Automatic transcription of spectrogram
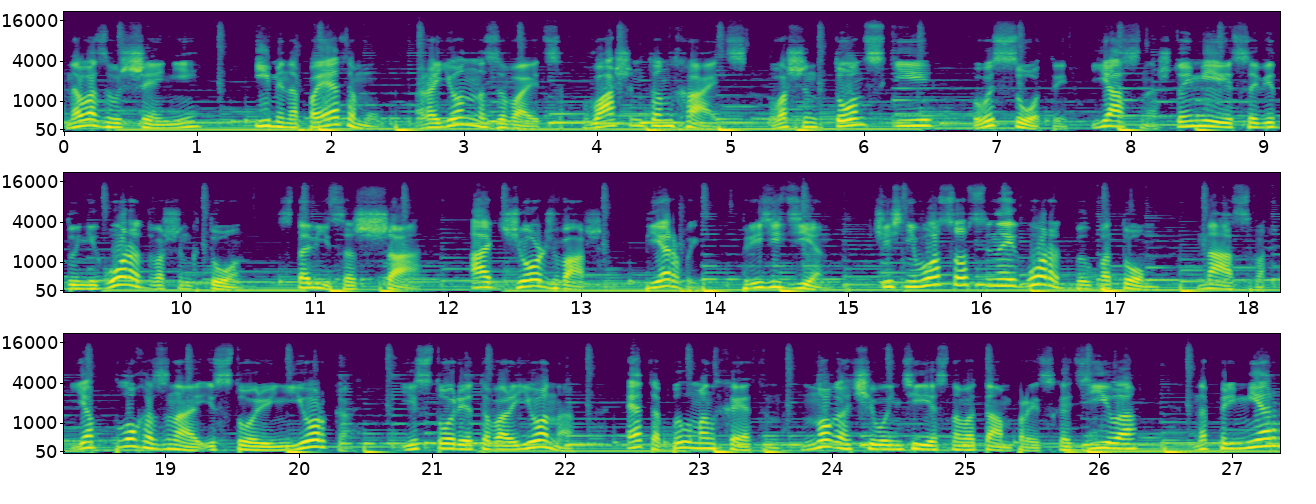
на возвышении. Именно поэтому район называется Вашингтон Хайтс, Вашингтонские высоты. Ясно, что имеется в виду не город Вашингтон, столица США, а Джордж Вашингтон, первый президент. В честь него, собственно, и город был потом назван. Я плохо знаю историю Нью-Йорка, историю этого района, это был Манхэттен. Много чего интересного там происходило. Например,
